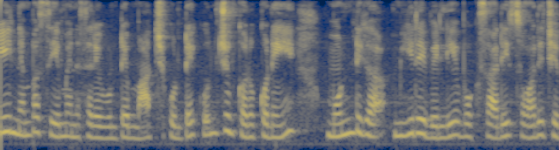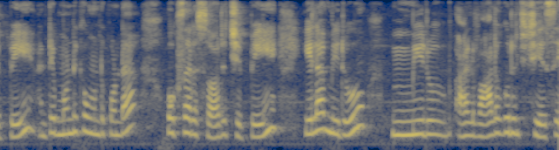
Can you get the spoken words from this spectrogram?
ఈ నెంబర్స్ ఏమైనా సరే ఉంటే మార్చుకుంటే కొంచెం కనుక్కొని మొండిగా మీరే వెళ్ళి ఒకసారి సారీ చెప్పి అంటే మొండిగా ఉండకుండా ఒకసారి సారీ చెప్పి ఇలా మీరు మీరు వాళ్ళ వాళ్ళ గురించి చేసే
